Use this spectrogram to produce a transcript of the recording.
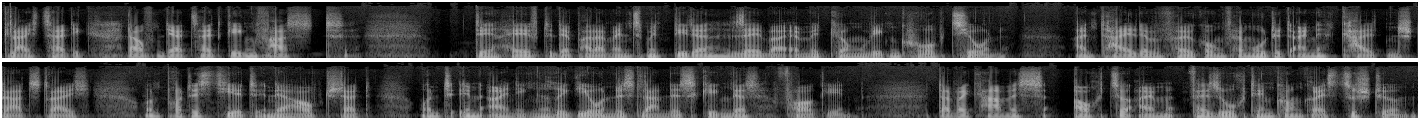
Gleichzeitig laufen derzeit gegen fast die Hälfte der Parlamentsmitglieder selber Ermittlungen wegen Korruption. Ein Teil der Bevölkerung vermutet einen kalten Staatsstreich und protestiert in der Hauptstadt und in einigen Regionen des Landes gegen das Vorgehen. Dabei kam es auch zu einem Versuch, den Kongress zu stürmen.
